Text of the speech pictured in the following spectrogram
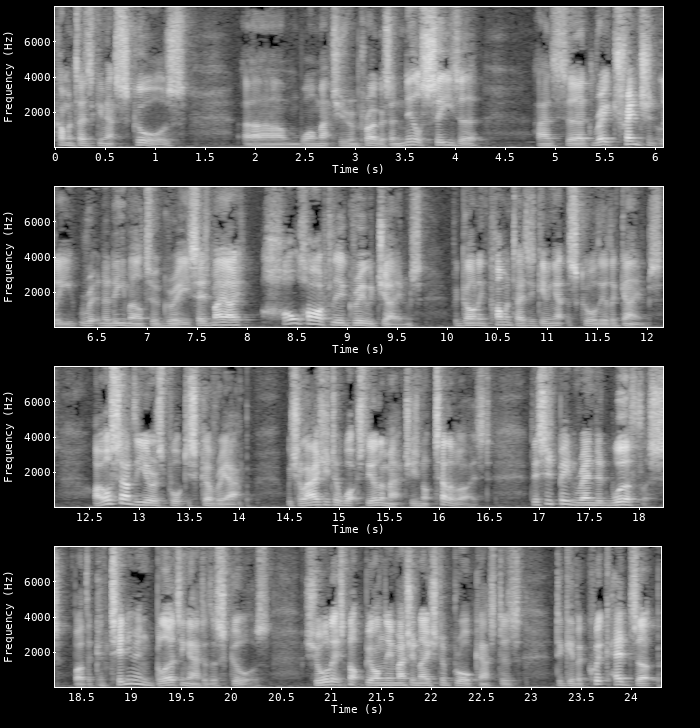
commentators giving out scores um, while matches are in progress, and Neil Caesar has uh, very trenchantly written an email to agree. He says, "May I wholeheartedly agree with James regarding commentators giving out the score of the other games. I also have the Eurosport Discovery app, which allows you to watch the other matches not televised. This has been rendered worthless by the continuing blurting out of the scores. Surely it's not beyond the imagination of broadcasters to give a quick heads up."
